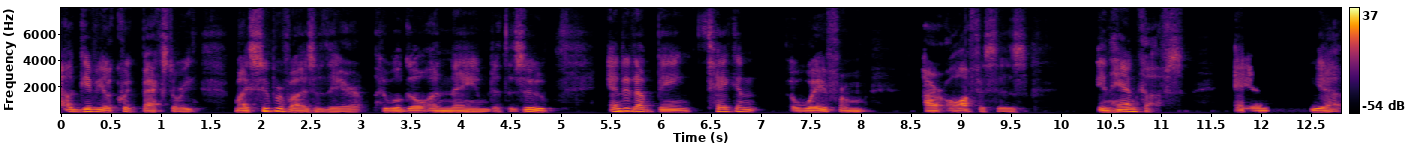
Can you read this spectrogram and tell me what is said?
I'll give you a quick backstory. My supervisor there, who will go unnamed at the zoo, ended up being taken away from our offices in handcuffs. And yeah,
